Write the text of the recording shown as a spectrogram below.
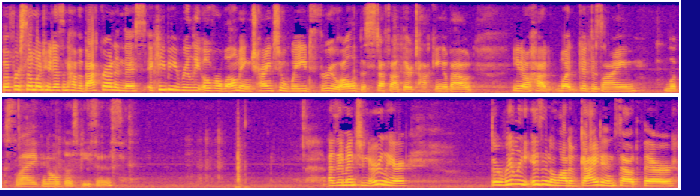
But for someone who doesn't have a background in this, it can be really overwhelming trying to wade through all of the stuff out there talking about, you know, how what good design looks like and all those pieces. As I mentioned earlier, there really isn't a lot of guidance out there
